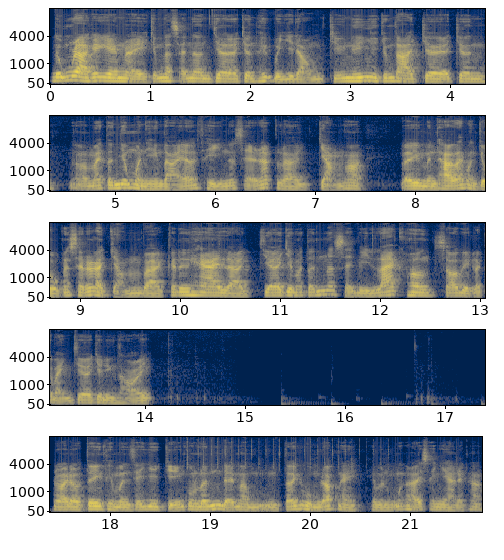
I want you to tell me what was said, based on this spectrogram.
Đúng ra cái game này chúng ta sẽ nên chơi ở trên thiết bị di động chứ nếu như chúng ta chơi ở trên uh, máy tính giống mình hiện tại á, thì nó sẽ rất là chậm ha. Bởi vì mình thao tác bằng chuột nó sẽ rất là chậm và cái thứ hai là chơi trên máy tính nó sẽ bị lag hơn so với việc là các bạn chơi trên điện thoại. Rồi đầu tiên thì mình sẽ di chuyển con lính để mà tới cái vùng đất này thì mình mới có thể xây nhà được ha.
